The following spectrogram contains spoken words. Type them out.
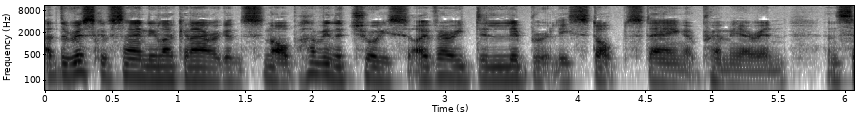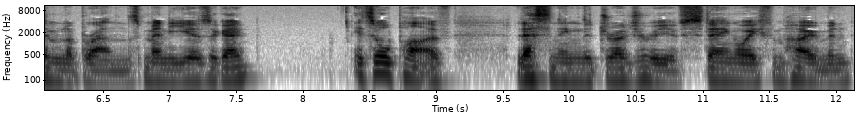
At the risk of sounding like an arrogant snob, having the choice, I very deliberately stopped staying at Premier Inn and similar brands many years ago. It's all part of lessening the drudgery of staying away from home and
